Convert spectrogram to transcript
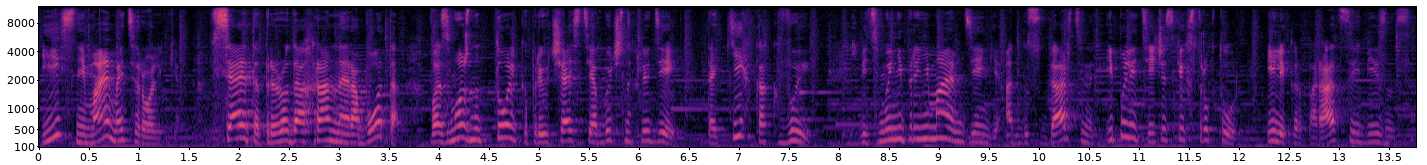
И снимаем эти ролики. Вся эта природоохранная работа возможна только при участии обычных людей, таких как вы. Ведь мы не принимаем деньги от государственных и политических структур или корпораций бизнеса.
